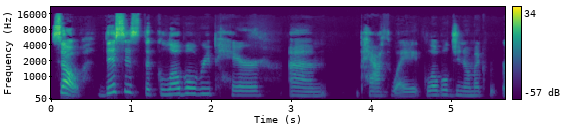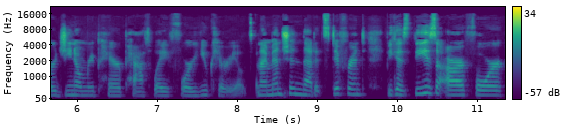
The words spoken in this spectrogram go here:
So this is the global repair um, pathway, global genomic or genome repair pathway for eukaryotes. And I mentioned that it's different because these are for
